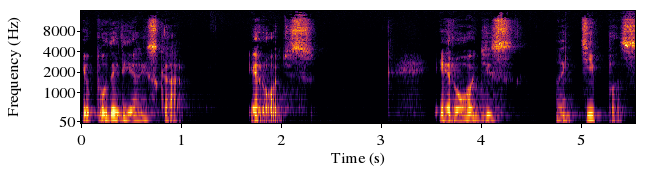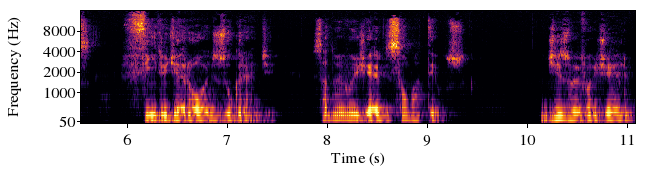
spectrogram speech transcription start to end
eu poderia arriscar Herodes. Herodes Antipas, filho de Herodes o Grande, está no Evangelho de São Mateus. Diz o Evangelho:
